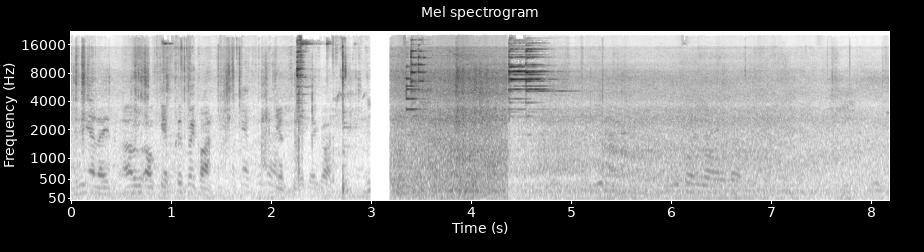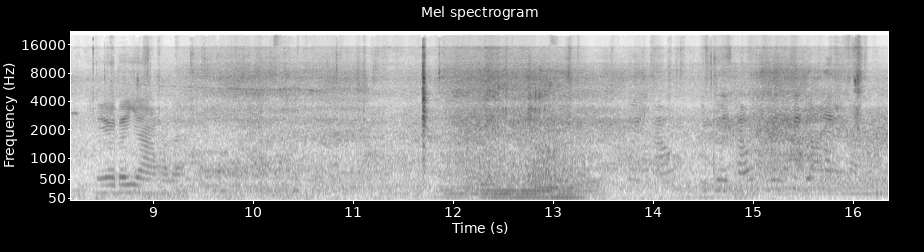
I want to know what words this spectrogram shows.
อันนี้อะไร เอา เอาเก็บขึ้นไปก่อน เก็บเสียไปก่อนทุกคนเราแบบนี่เราได้ยางมาแล้วช่วยเขาช่วยเขาช่วยยกไ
